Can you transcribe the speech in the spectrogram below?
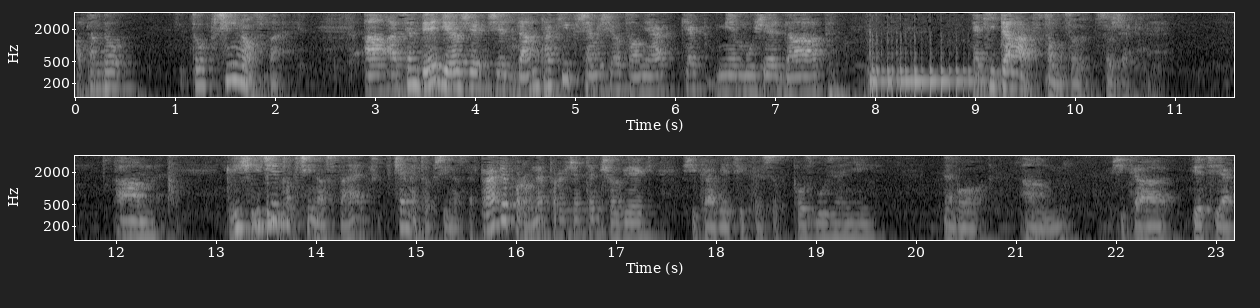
a tam bylo to přínosné. A, a jsem věděl, že, že Dan taky přemýšlel o tom, jak, jak mě může dát jaký dár v tom, co, co řekne. Um, když, když je to přínosné, v čem je to přínosné? Pravděpodobně, protože ten člověk říká věci, které jsou pozbuzení, nebo um, říká věci, jak,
